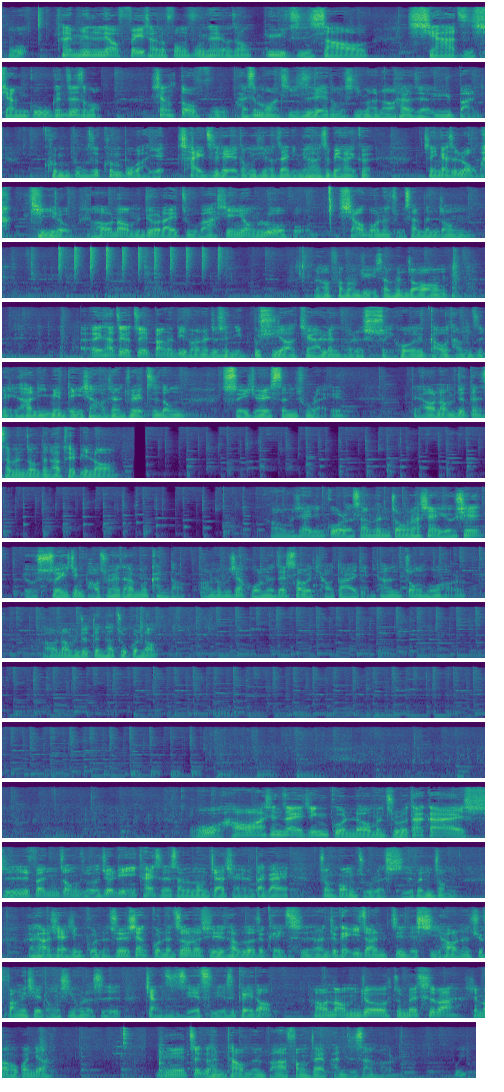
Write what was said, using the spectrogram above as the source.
哦，它里面的料非常的丰富，你看有这种玉子烧、虾子、香菇，跟这什么像豆腐还是马吉之类的东西嘛，然后还有这个鱼板。昆布是昆布吧，也菜之类的东西哦，在里面。还有这边还有一个，这应该是肉吧，鸡肉。好，那我们就来煮吧。先用弱火，小火呢煮三分钟，然后放上去三分钟。而且它这个最棒的地方呢，就是你不需要加任何的水或者是高汤之类，它里面等一下好像就会自动水就会生出来。对，好，那我们就等三分钟，等它退冰喽。我们现在已经过了三分钟了，它现在有些有水已经跑出来，大家有没有看到？好，那我们现在火呢再稍微调大一点，调成中火好了。好，那我们就等它煮滚喽。哦，好啊，现在已经滚了，我们煮了大概十分钟左右，就连一开始的三分钟加起来，大概总共煮了十分钟。还看现在已经滚了，所以现在滚了之后呢，其实差不多就可以吃，然后就可以依照你自己的喜好呢去放一些东西，或者是酱汁直接吃也是可以的哦。好，那我们就准备吃吧，先把火关掉，因为这个很烫，我们把它放在盘子上好了。喂，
